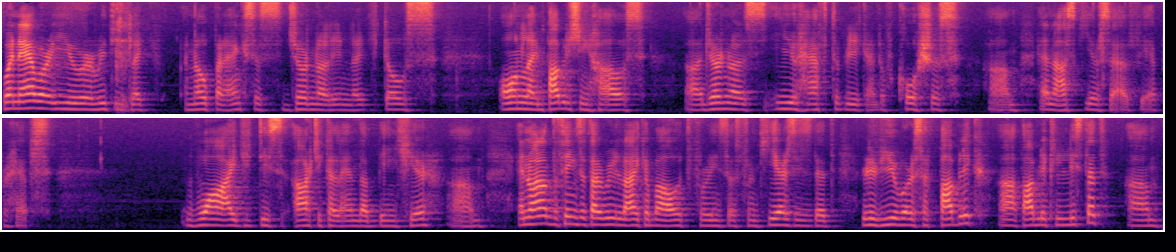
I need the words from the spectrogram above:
whenever you are reading like an open access journal in like those online publishing house uh, journals, you have to be kind of cautious um, and ask yourself, yeah, perhaps why did this article end up being here? Um, and one of the things that I really like about, for instance, Frontiers is that reviewers are public, uh, publicly listed. Um,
